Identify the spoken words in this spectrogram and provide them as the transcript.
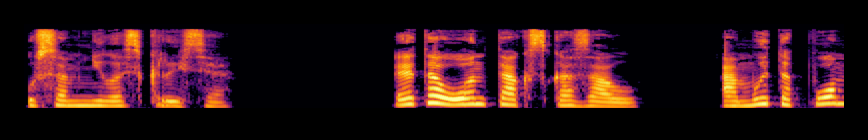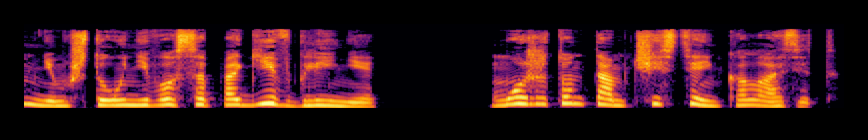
усомнилась крыся. Это он так сказал, а мы-то помним, что у него сапоги в глине. Может, он там частенько лазит.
